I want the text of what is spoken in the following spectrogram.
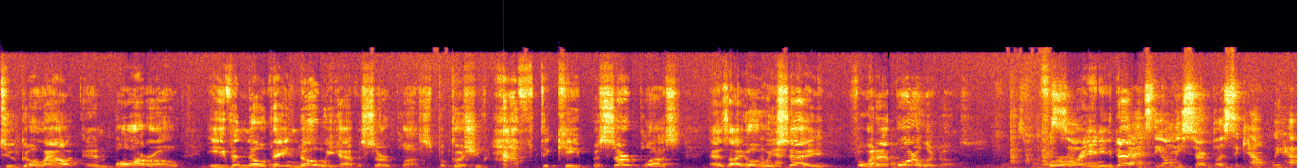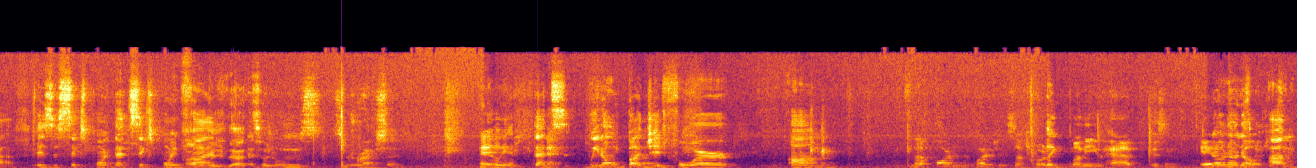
to go out and borrow, even though they know we have a surplus, because you have to keep a surplus, as I always say, for when that boiler goes, for So a rainy day. that's the only surplus account we have, is the six point, that six point I believe five that too. Correct. million. That's, we don't budget for, um, It's not part of the budget. It's not part Like- of the money you have isn't no, no, to the no, budget. um,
